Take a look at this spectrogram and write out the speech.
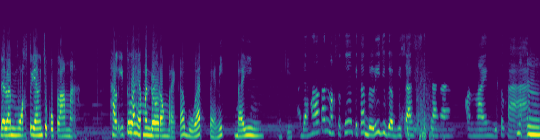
dalam waktu yang cukup lama. Hal itulah yang mendorong mereka buat panic buying kayak gitu. Padahal kan maksudnya kita beli juga bisa secara online gitu kan. Mm -mm.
